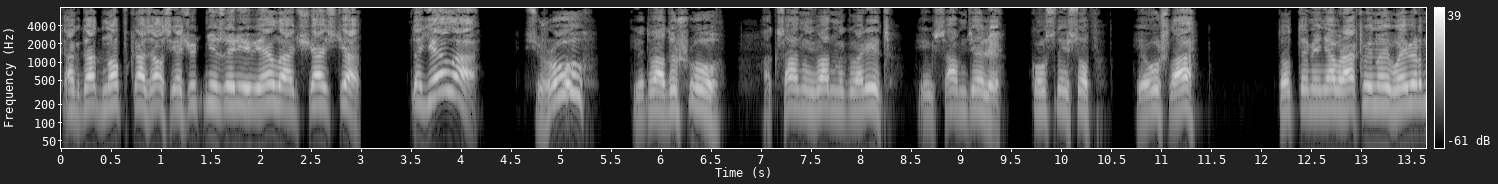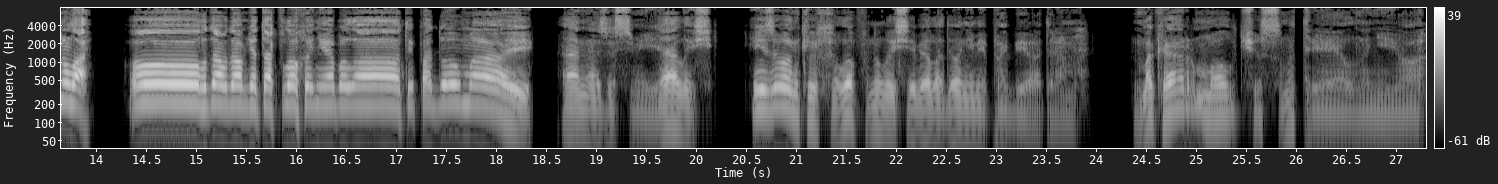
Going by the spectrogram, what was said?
Когда дно показалось, я чуть не заревела от счастья. Доела? Сижу, едва дышу. Оксана Ивановна говорит, и в самом деле вкусный суп. И ушла. Тут-то меня в раковину и вывернула. Ох, давно мне так плохо не было, ты подумай. Она засмеялась и звонко хлопнула себя ладонями по бедрам. Макар молча смотрел на нее.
